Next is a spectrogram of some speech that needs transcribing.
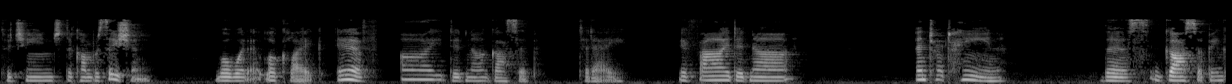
to change the conversation? What would it look like if I did not gossip today? if I did not entertain this gossiping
